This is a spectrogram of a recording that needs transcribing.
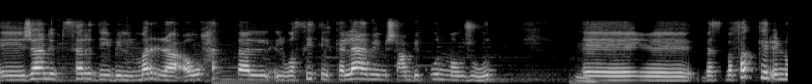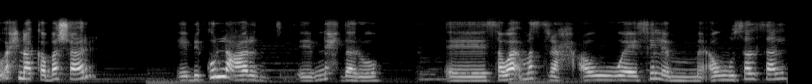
آه، جانب سردي بالمرة أو حتى الوسيط الكلامي مش عم بيكون موجود. آه، بس بفكر إنه إحنا كبشر آه، بكل عرض بنحضره آه، سواء مسرح أو فيلم أو مسلسل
